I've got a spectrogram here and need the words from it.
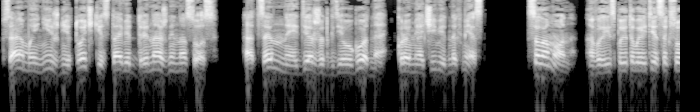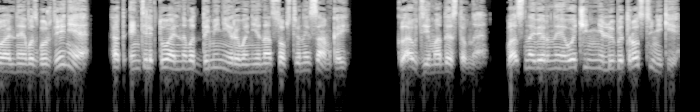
В самой нижней точке ставят дренажный насос, а ценные держат где угодно, кроме очевидных мест. Соломон, вы испытываете сексуальное возбуждение от интеллектуального доминирования над собственной самкой? Клавдия Модестовна, вас, наверное, очень не любят родственники?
